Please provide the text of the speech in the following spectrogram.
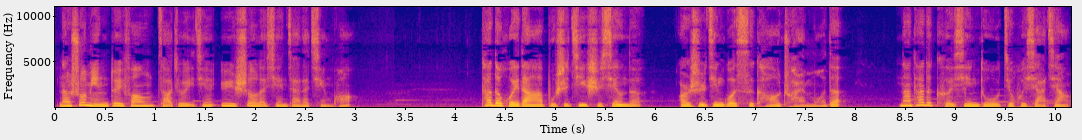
那说明对方早就已经预设了现在的情况。他的回答不是及时性的，而是经过思考揣摩的，那他的可信度就会下降。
